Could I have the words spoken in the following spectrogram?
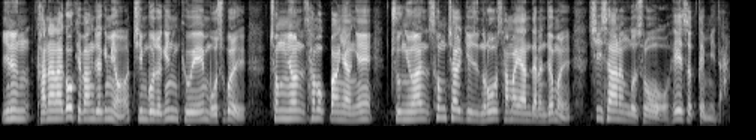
이는 가난하고 개방적이며 진보적인 교회의 모습을 청년 3억 방향의 중요한 성찰 기준으로 삼아야 한다는 점을 시사하는 것으로 해석됩니다.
